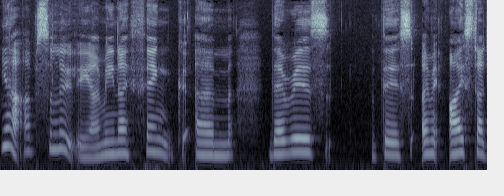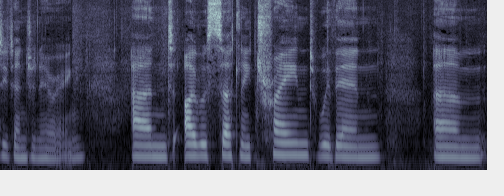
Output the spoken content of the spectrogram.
Yeah, absolutely. I mean, I think um, there is this. I mean, I studied engineering, and I was certainly trained within um,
